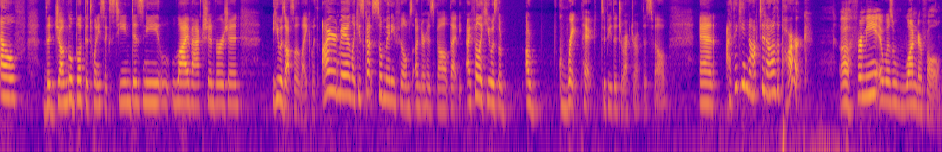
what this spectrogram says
Elf, The Jungle Book, the 2016 Disney live action version. He was also like with Iron Man. Like he's got so many films under his belt that I feel like he was the a great pick to be the director of this film. And I think he knocked it out of the park. Uh, for me, it was wonderful.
